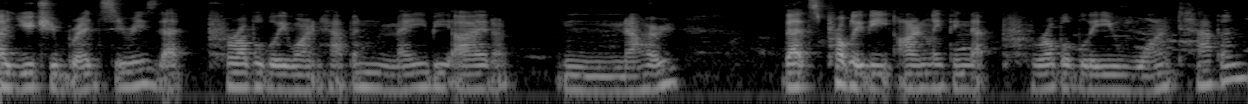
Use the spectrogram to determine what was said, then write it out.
a YouTube Red series. That probably won't happen. Maybe I don't know that's probably the only thing that probably won't happen.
